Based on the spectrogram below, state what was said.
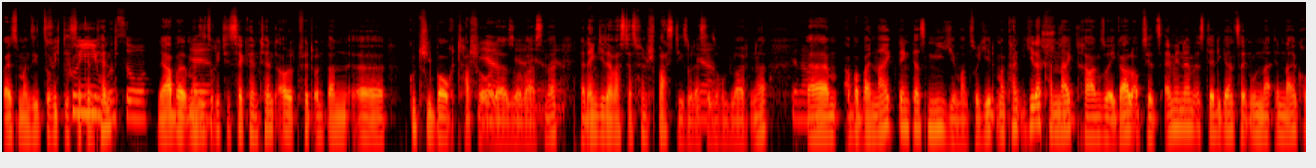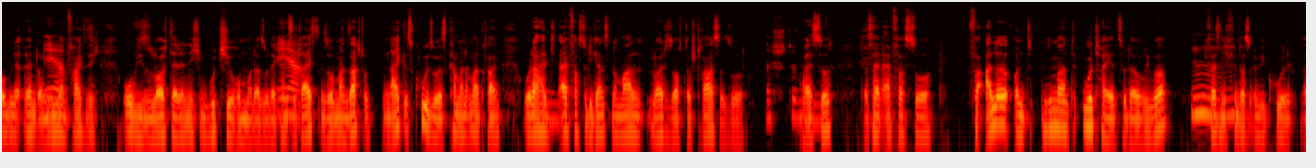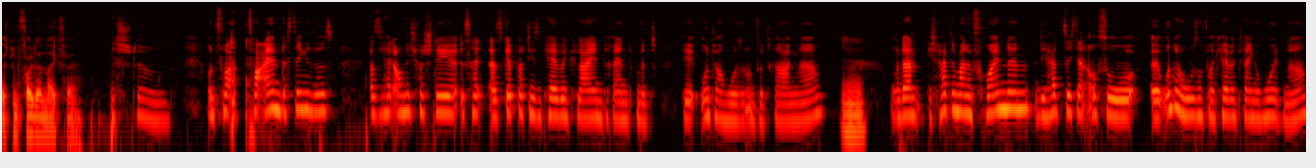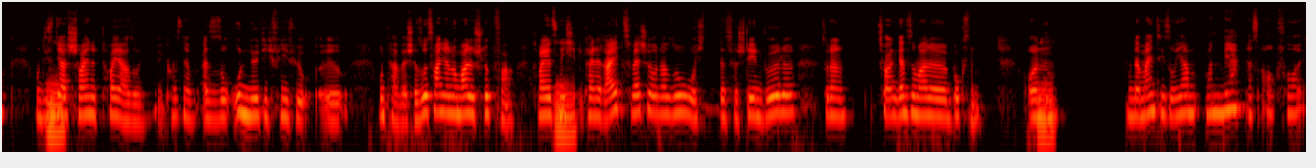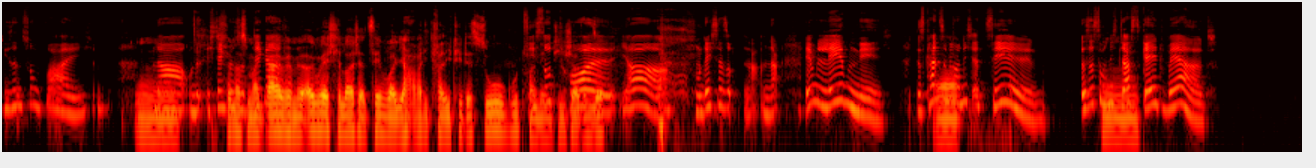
weißt du, man sieht so richtig Supreme und Secondhand, so. ja, aber Ja, man sieht so ja. richtig Secondhand-Outfit und dann äh, Gucci-Bauchtasche Ja, oder sowas, ja, ne? ja. Da denkt jeder, was ist das für ein Spasti, so dass der so rumläuft, ne? genau. Ähm, aber bei Nike denkt das nie jemand. So, jed man kann, jeder Das kann Nike stimmt. tragen, so egal, ob es jetzt Eminem ist, der die ganze Zeit nur in Nike rumrennt und niemand fragt sich, oh, wieso läuft der denn nicht in Gucci rum oder so, der kann es sich leisten. So, man sagt, Nike ist cool, so, das kann man immer tragen. Oder halt Mhm. einfach so die ganz normalen Leute so auf der Straße, so, Das weißt du? stimmt. Das ist halt einfach so für alle und niemand urteilt so darüber. Ich weiß nicht, ich Mhm. finde das irgendwie cool. Also ich bin voll der Nike-Fan. Das stimmt. Und vor, vor allem das Ding ist es, was ich halt auch nicht verstehe, ist halt, also es gibt doch diesen Calvin Klein Trend mit die Unterhosen und so tragen, ne? Mhm. Und dann, ich hatte mal eine Freundin, die hat sich dann auch so äh, Unterhosen von Calvin Klein geholt, ne? Und die sind Mhm. ja schweineteuer, so, die kosten ja also so unnötig viel für äh, Unterwäsche. So, es waren ja normale Schlüpfer. Es war jetzt Mhm. nicht keine Reizwäsche oder so, wo ich das verstehen würde, sondern es waren ganz normale Buchsen. Und, Mhm. und da meint sie so, ja, man merkt das auch voll, die sind so weich und Mhm. bla. Und ich denke finde das so, immer Digga, geil, wenn mir irgendwelche Leute erzählen wollen, ja, aber die Qualität ist so gut von so dem T-Shirt und so. ja. Und ich so, na, na, im Leben nicht. Das kannst du mir doch Ja. nicht erzählen. Das ist doch nicht Mhm. das Geld wert.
